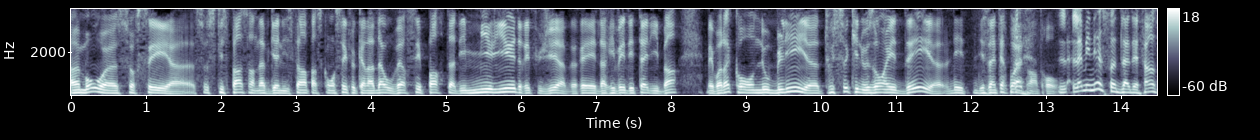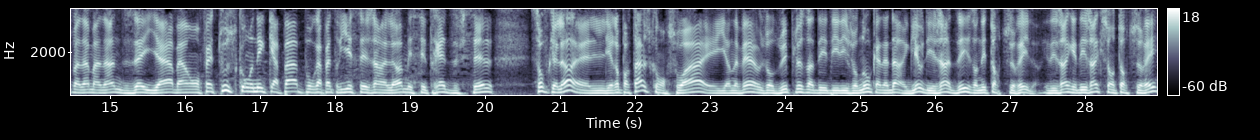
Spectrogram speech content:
Un mot euh, sur, ces, euh, sur ce qui se passe en Afghanistan, parce qu'on sait que le Canada a ouvert ses portes à des milliers de réfugiés après l'arrivée des talibans. Mais voilà qu'on oublie euh, tous ceux qui nous ont aidés, les, les, interprètes, entre autres. La, ministre de la Défense, Mme Annan, disait hier, ben, on fait tout ce qu'on est capable pour rapatrier ces gens-là, mais c'est très difficile. Sauf que là, les reportages qu'on reçoit, il y en avait aujourd'hui plus dans des, journaux au Canada anglais où des gens disent on est torturés. Là. Il y a des gens, il y a des gens qui sont torturés.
